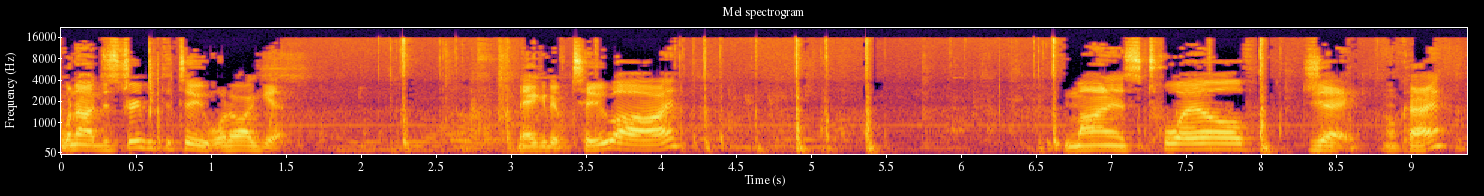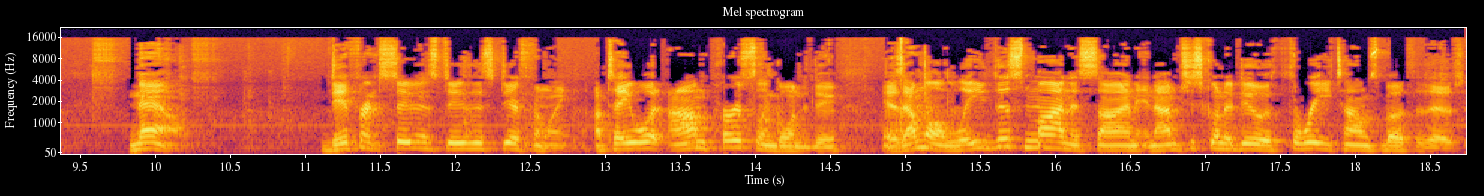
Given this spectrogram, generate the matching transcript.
When I distribute the 2, what do I get? Negative 2i minus 12j, okay? Now, different students do this differently. I'll tell you what I'm personally going to do is I'm going to leave this minus sign and I'm just going to do a 3 times both of those.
